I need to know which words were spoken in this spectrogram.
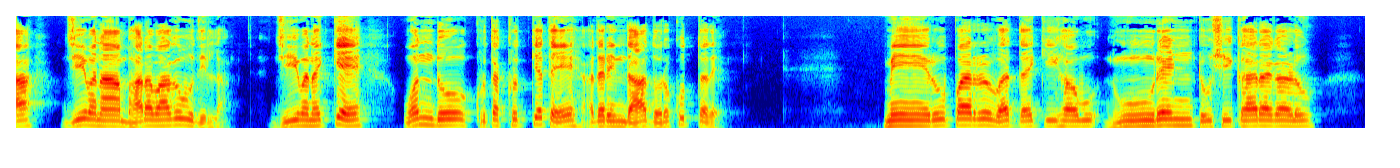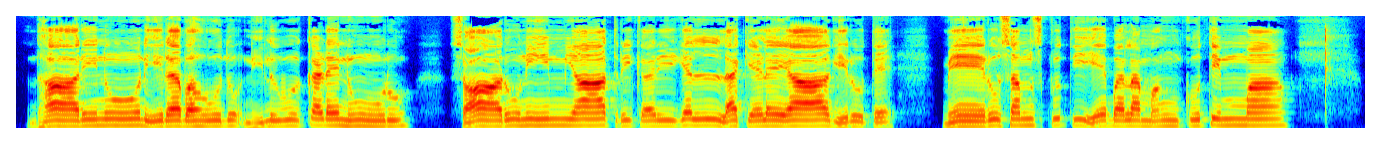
ಜೀವನ ಭಾರವಾಗುವುದಿಲ್ಲ. ಜೀವನಕ್ಕೆ ಒಂದು ಕೃತಕೃತ್ಯತೆ ಅದರಿಂದ ದೊರಕುತ್ತದೆ. ಮೇರು ಪರ್ವತ ಕಿಹವು ನೂರೆಂಟು ಶಿಖರಗಳು. ದಾರಿ ನೂರಿರಬಹುದು, ನಿಲುವು ಕಡೆ ನೂರು. ಸಾರು ಯಾತ್ರಿಕರಿಗೆಲ್ಲ ಕೆಳೆಯಾಗಿರುತ್ತೆ. ಮೇರು ಸಂಸ್ಕೃತಿಯೇ ಬಲ ಮಂಕುತಿಮ್ಮ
